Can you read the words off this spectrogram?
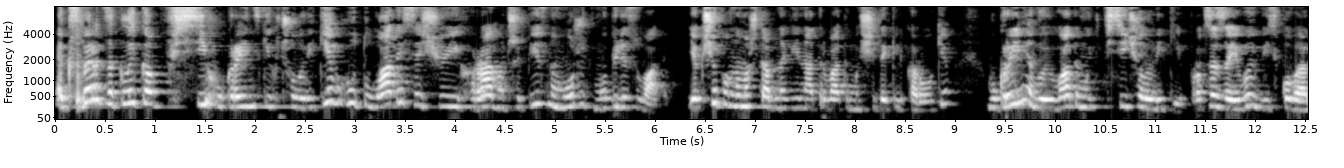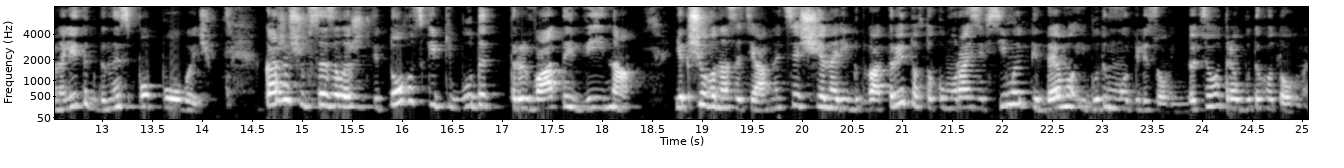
Експерт закликав всіх українських чоловіків готуватися, що їх рано чи пізно можуть мобілізувати. Якщо повномасштабна війна триватиме ще декілька років, в Україні воюватимуть всі чоловіки. Про це заявив військовий аналітик Денис Попович. Каже, що все залежить від того, скільки буде тривати війна. Якщо вона затягнеться ще на рік, два-три, то в такому разі всі ми підемо і будемо мобілізовані. До цього треба бути готовими.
